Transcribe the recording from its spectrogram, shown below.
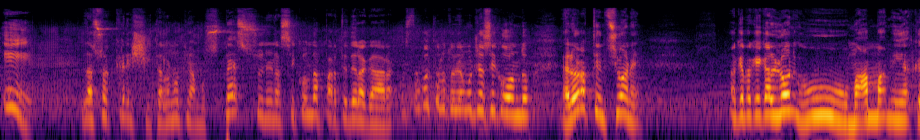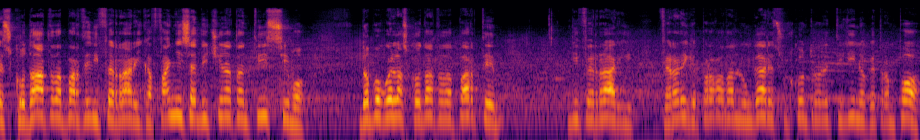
e la sua crescita la notiamo spesso nella seconda parte della gara. Questa volta lo troviamo già secondo e allora attenzione anche perché Galloni, uh, mamma mia, che scodata da parte di Ferrari. Caffagni si avvicina tantissimo dopo quella scodata da parte di Ferrari Ferrari che prova ad allungare sul contro rettilineo che tra un po'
